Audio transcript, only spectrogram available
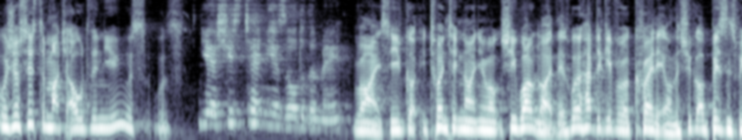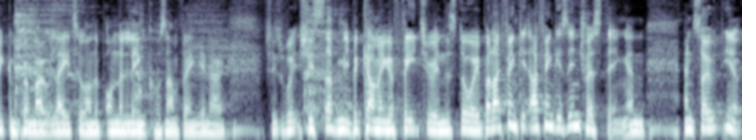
Was your sister much older than you? Was was Yeah, she's ten years older than me. right? So you've got your 29 year old. She won't like this. We'll have to give her a credit on this. She's got a business we can promote later on the on the link or something. You know, she's she's suddenly becoming a feature in the story. But I think it, I think it's interesting, and and so you know.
